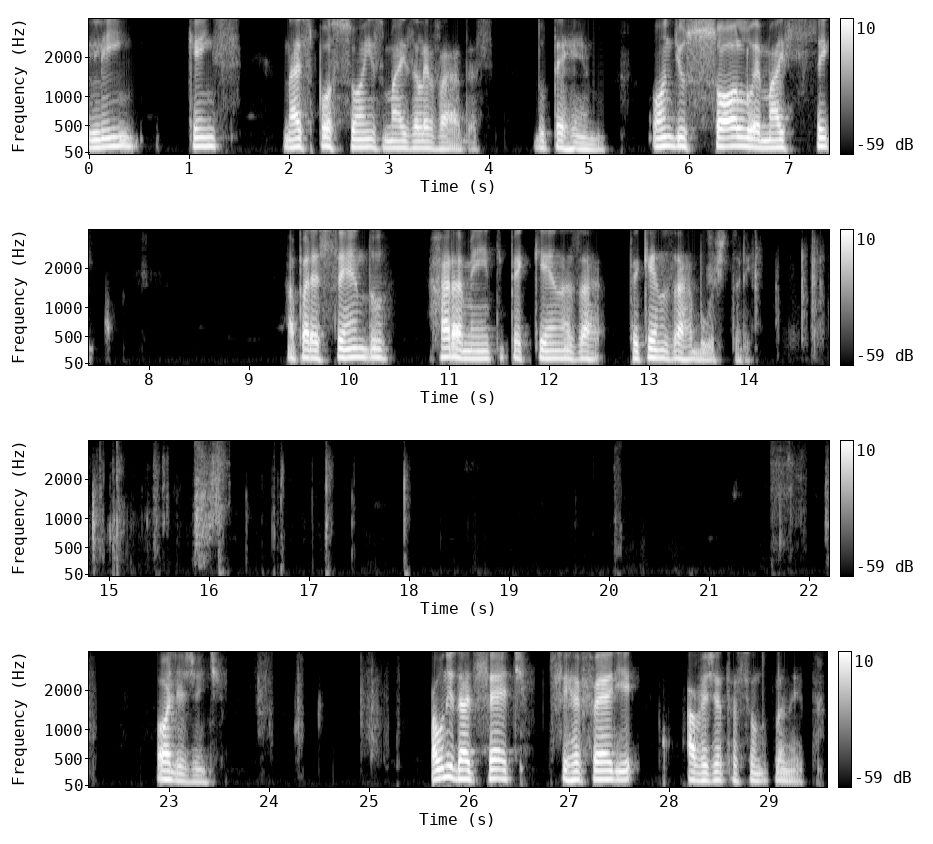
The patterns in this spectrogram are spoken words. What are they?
líquens nas porções mais elevadas do terreno, onde o solo é mais seco, aparecendo raramente pequenas, pequenos arbustos. Olha, gente, a unidade 7 se refere à vegetação do planeta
